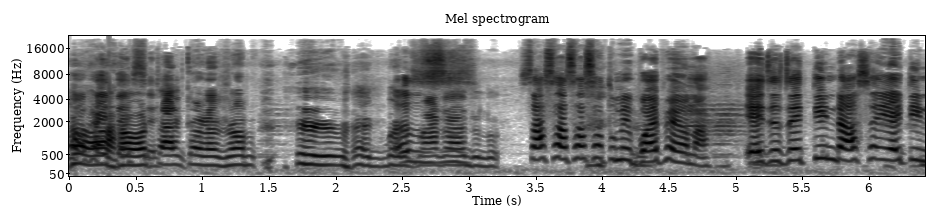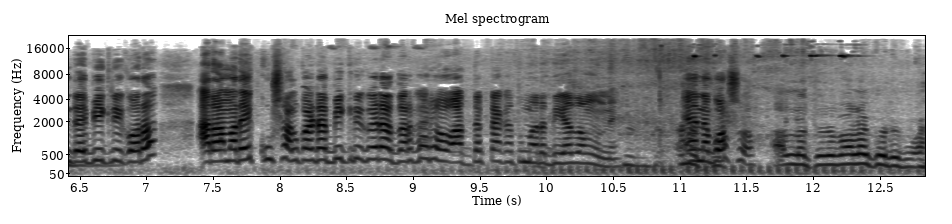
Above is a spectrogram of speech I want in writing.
ফাও খাইতেছে। হরতাল করে সব একবার পাঠা দিল। চাচা চাচা তুমি ভয় পেও না। এই যে যে তিনটা আছে, এই তিনটাই বিক্রি করো। আর আমার এই কুশাল কয়টা বিক্রি করে দরকার হয়, অর্ধেক টাকা তোমার দিয়ে যাব এনে বসো। আল্লাহ তোর ভালো করুক, মা।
